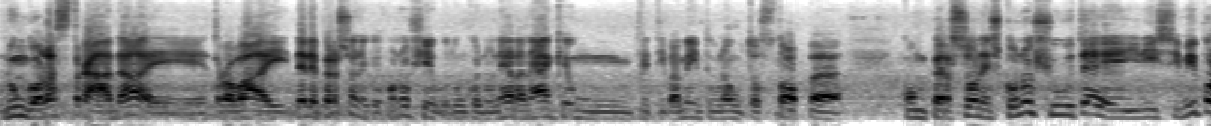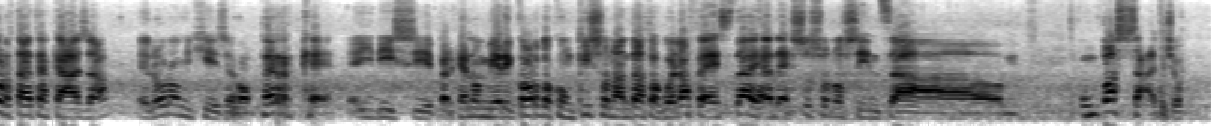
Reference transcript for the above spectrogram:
lungo la strada e trovai delle persone che conoscevo, dunque non era neanche un- effettivamente un autostop con persone sconosciute, e gli dissi «mi portate a casa?» e loro mi chiesero «perché?» e gli dissi «perché non mi ricordo con chi sono andato a quella festa e adesso sono senza um, un passaggio».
